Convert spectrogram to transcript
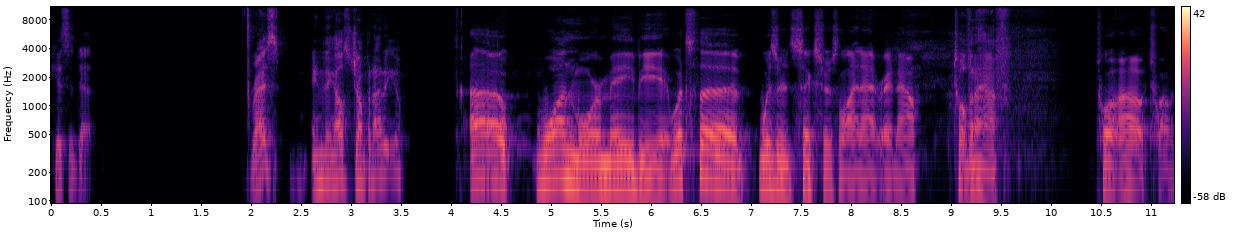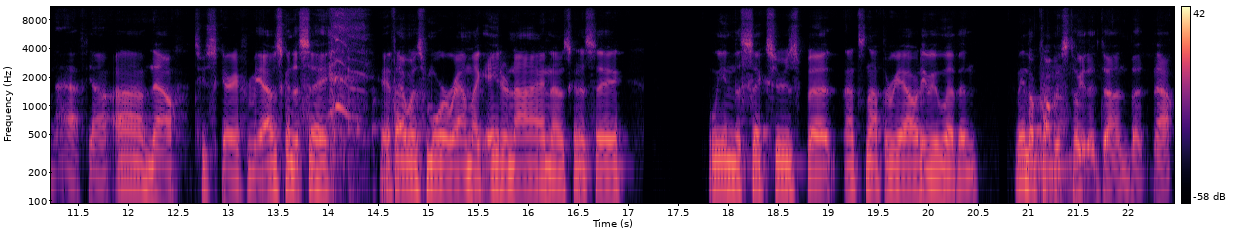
Kiss of death. Rez, anything else jumping out at you? Uh, one more maybe. What's the Wizard Sixers line at right now? 12 and a half. 12, oh, 12 and a half. Yeah. Uh, no, too scary for me. I was going to say, if that was more around like eight or nine, I was going to say lean the Sixers, but that's not the reality we live in. I mean, they'll probably still get it done, but now.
